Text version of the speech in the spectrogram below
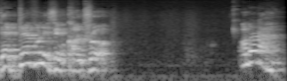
the devil is in control. On the other hand,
